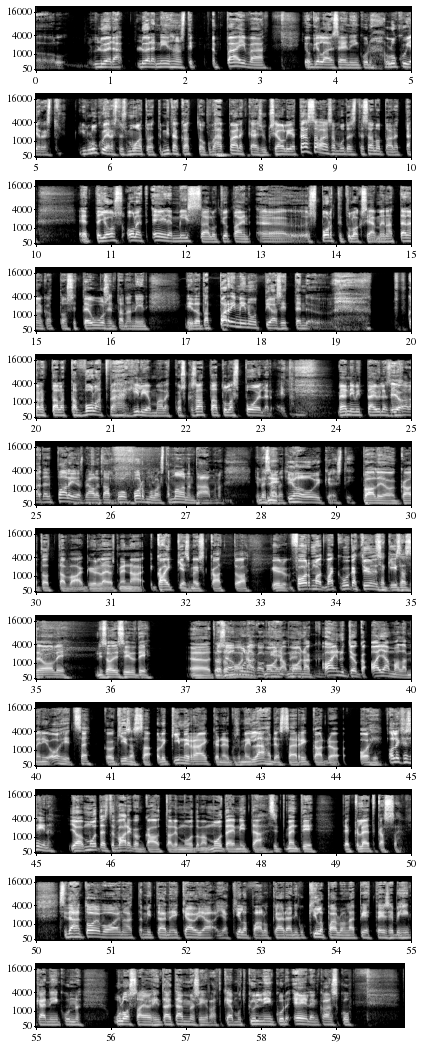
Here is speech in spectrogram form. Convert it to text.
lyödä, lyödä niin sanotusti päivää jonkinlaiseen niin kuin lukujärjestys, lukujärjestysmuotoon, että mitä katsoo, kun vähän päällekkäisyyksiä oli. Ja tässä vaiheessa muuten sitten sanotaan, että, että jos olet eilen missailut jotain ö, sporttituloksia ja mennään tänään katsoa sitten uusintana, niin, niin tota, pari minuuttia sitten kannattaa laittaa volat vähän hiljemmalle, koska saattaa tulla spoilereita. Me nimittäin yleensä me saadaan paljon, jos me aletaan puhua formuloista maanantai-aamuna. Niin me saadaan ihan oikeasti. Paljon on katsottavaa kyllä, jos mennään kaikki esimerkiksi kattoa. Kyllä formulat, vaikka kuinka tylsä kisa se oli, niin se oli silti Öö, tuota, no Mona, Mona, Mona, ainut, joka ajamalla meni ohitse, kun kisassa, oli Kimi Räikkönen, kun se meni lähdössä ja Ricardo ohi. Oliko se siinä? Joo, muuten sitten varikon kautta oli muutama. Muuten ei mitään. Sitten mentiin tiedätkö, letkassa. Sitähän toivoo aina, että mitään ei käy ja, ja kilpailu käydään niin kuin kilpailun läpi, ettei se mihinkään niin kuin ulosajoihin tai tämmöisiin ratkea. Mutta kyllä niin kuin eilen kanssa, kun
